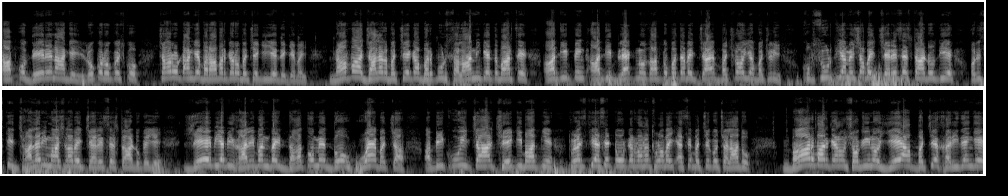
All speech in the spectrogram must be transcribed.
आपको दे रहे ना आगे, रोको रोको, इसको चारों टांगे बराबर करो बच्चे की, ये देखिए भाई। नाफा झालर बच्चे का भरपूर सलामी के एतबार से, आधी पिंक, आधी ब्लैक नोज़, आपको पता है भाई, चाहे बचड़ा हो या बछड़ी, खूबसूरती हमेशा भाई चेहरे से स्टार्ट होती है और इसकी झालर ही माशला भाई, चेहरे से स्टार्ट हो गई है। ये भी अभी गालिबन भाई, दांतों में दो हुआ है बच्चा। अभी कोई चार, छह की बात नहीं है। थोड़ा इसकी ऐसे टोर करवाना, थोड़ा भाई ऐसे बच्चे को चला दो। बार बार कह रहा हूँ हो ये आप बच्चे खरीदेंगे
